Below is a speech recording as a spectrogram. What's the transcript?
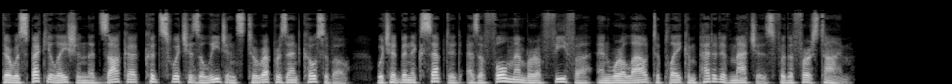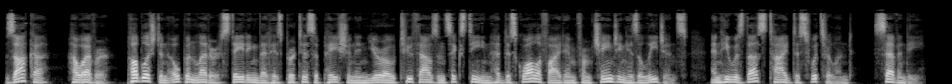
there was speculation that Xhaka could switch his allegiance to represent Kosovo, which had been accepted as a full member of FIFA and were allowed to play competitive matches for the first time. Xhaka, however, published an open letter stating that his participation in Euro 2016 had disqualified him from changing his allegiance, and he was thus tied to Switzerland, 70.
